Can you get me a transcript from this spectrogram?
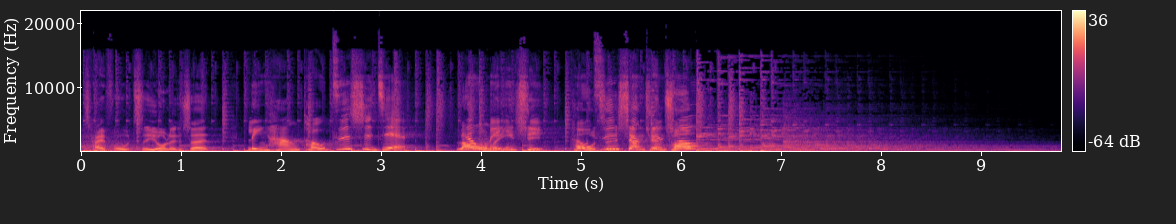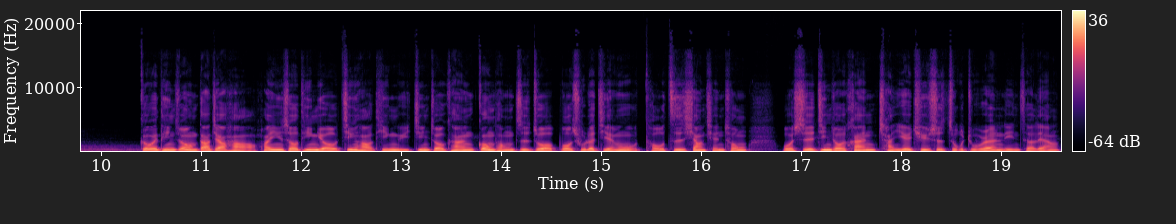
财富自由人生，领航投资世界，让我们一起投资向前冲！各位听众，大家好，欢迎收听由静好听与静周刊共同制作播出的节目《投资向前冲》，我是静周刊产业趋势组主任林泽良。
